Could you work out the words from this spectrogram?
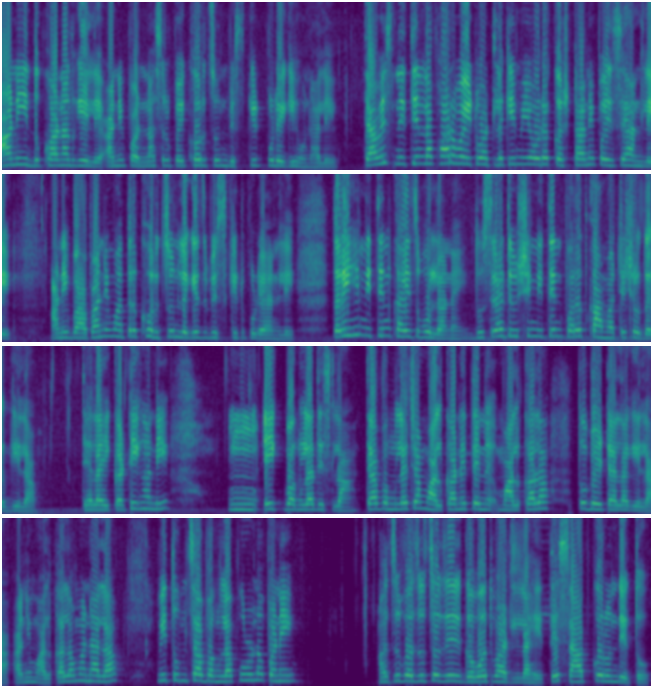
आणि दुकानात गेले आणि पन्नास रुपये खर्चून बिस्किट पुढे घेऊन आले. त्यावेळेस नितीनला फार वाईट वाटलं की मी एवढ्या कष्टाने पैसे आणले आणि बाबाने मात्र खर्चून लगेच बिस्किट पुढे आणले. तरीही नितीन काहीच बोलला नाही. दुसऱ्या दिवशी नितीन परत कामाच्या शोधात गेला. त्याला एका ठिकाणी एक बंगला दिसला. त्या बंगल्याच्या मालकाने त्याने मालकाला तो भेटायला गेला आणि मालकाला म्हणाला मी तुमचा बंगला पूर्णपणे आजूबाजूचं जे गवत वाढलेलं आहे ते साफ करून देतो.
